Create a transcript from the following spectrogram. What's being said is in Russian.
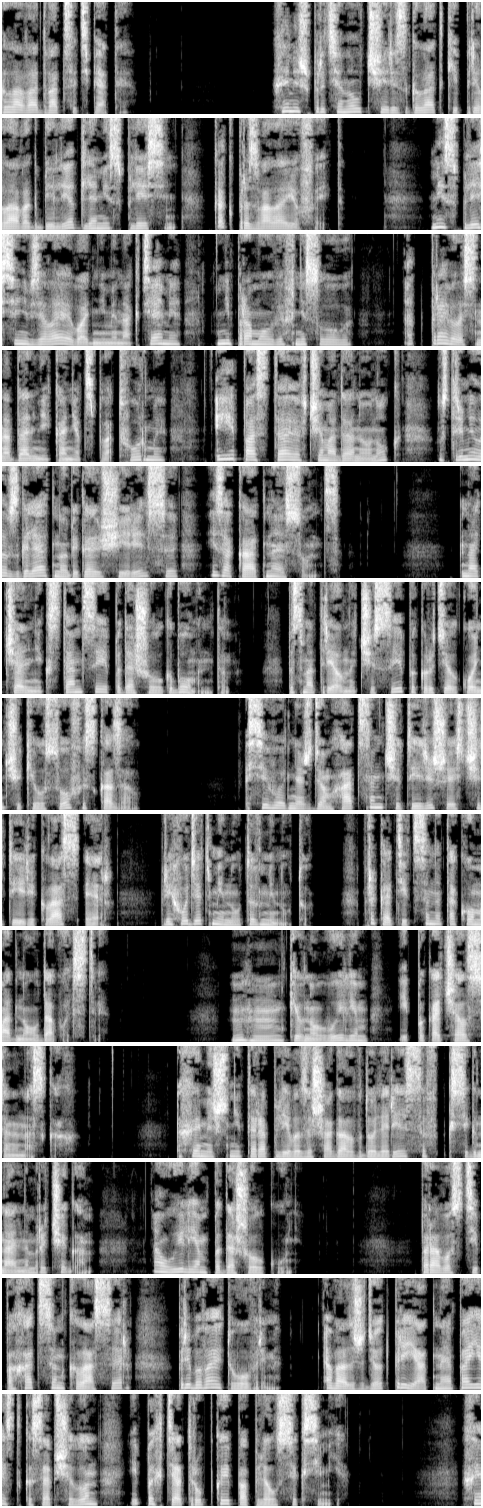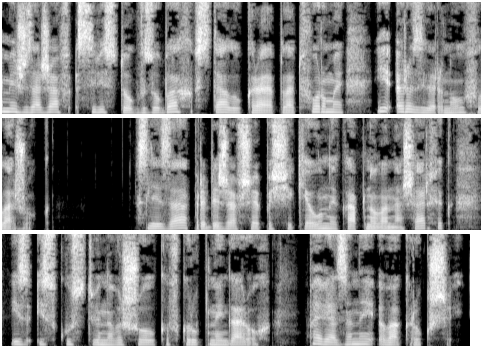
Глава 25. Хэмиш протянул через гладкий прилавок билет для мисс Плесень, как прозвала ее Фейт. Мисс Плесень взяла его одними ногтями, не промолвив ни слова, отправилась на дальний конец платформы и, поставив чемодан у ног, устремила взгляд на убегающие рельсы и закатное солнце. Начальник станции подошел к Бомонтам посмотрел на часы, покрутил кончики усов и сказал. «Сегодня ждем Хадсон 464, класс R. Приходят минута в минуту. Прокатиться на таком одно удовольствие». «Угу», — кивнул Уильям и покачался на носках. Хэмиш неторопливо зашагал вдоль рельсов к сигнальным рычагам, а Уильям подошел к Уне. Паровоз типа «Хадсон» класс «Р» прибывает вовремя. «Вас ждет приятная поездка», — сообщил он и, пыхтя трубкой, поплелся к семье. Хэмиш, зажав свисток в зубах, встал у края платформы и развернул флажок. Слеза, пробежавшая по щеке Уны, капнула на шарфик из искусственного шелка в крупный горох, повязанный вокруг шеи.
